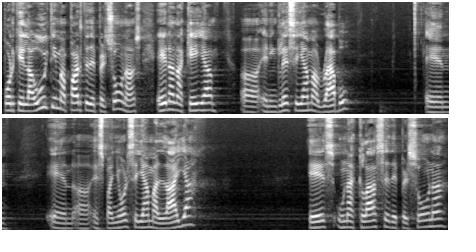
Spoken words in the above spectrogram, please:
Porque la última parte de personas eran aquella, ah, en inglés se llama rabble, en, ah, español se llama laya es una clase de persona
